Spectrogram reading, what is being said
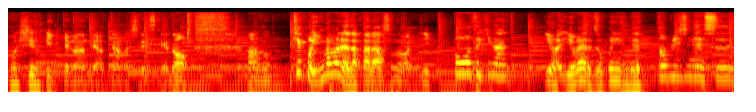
面白いってなんだよって話ですけど、あの、結構今までだから、その一方的な、いわいわゆる俗にネットビジネス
